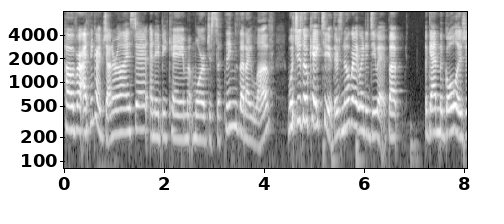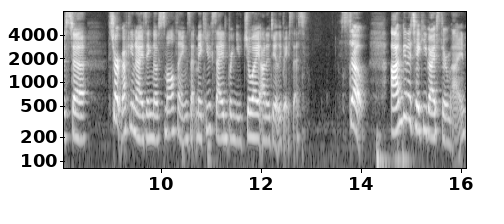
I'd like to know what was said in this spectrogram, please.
However i think i generalized it and it became more of just the things that i love which is okay too. There's no right way to do it but again the goal is just to start recognizing those small things that make you excited and bring you joy on a daily basis. So i'm going to take you guys through mine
